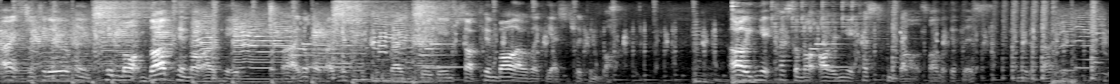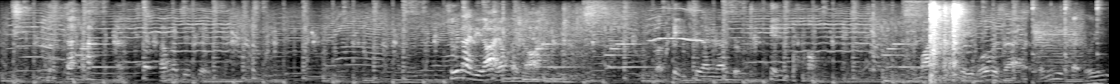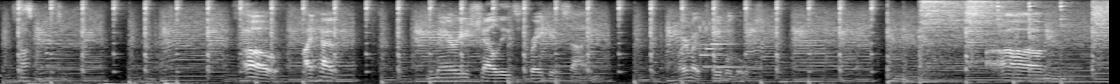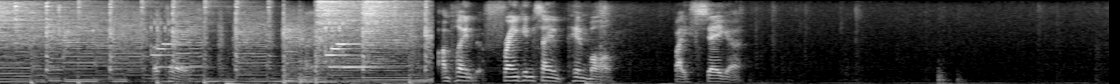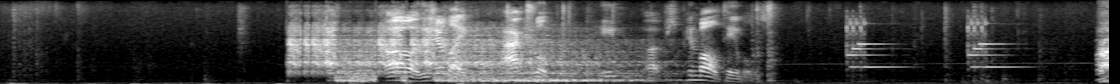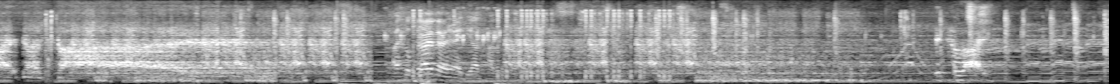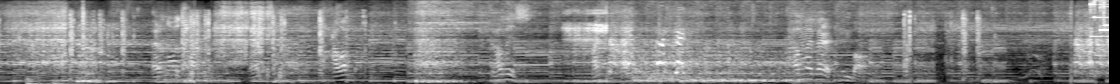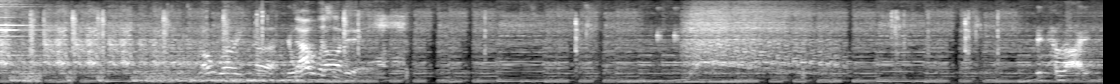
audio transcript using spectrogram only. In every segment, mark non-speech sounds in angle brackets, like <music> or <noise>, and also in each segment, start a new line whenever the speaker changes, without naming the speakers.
Alright, so today we're playing Pinball, the Pinball Arcade. Uh, I don't know, I just surprised free game. Saw Pinball, I was like, yes, let's play Pinball. Oh, you can get custom, oh, you can get custom balls. Oh, look at this. <laughs> How much is this? Two ninety nine. Oh my god. <laughs> I'm paying two ninety nine for pinball. My table. What was that? What did you? What did you talking Oh, I have Mary Shelley's Frankenstein. Where are my table goals? Um. Okay. Nice. I'm playing Frankenstein Pinball by Sega. Oh, these are like actual pin, uh, pinball tables. I hope that I have an idea on how to play.
It's alive.
I don't know what's happening. What? How am How is I. How am I better at pinball?
Don't worry, sir. You're
That
well guarded. It's alive.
